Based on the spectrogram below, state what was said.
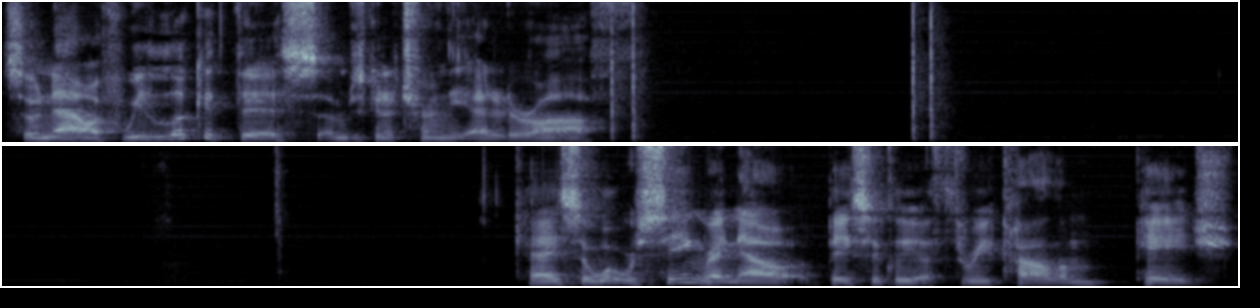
so now if we look at this I'm just going to turn the editor off Okay, so what we're seeing right now, basically a three column page.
